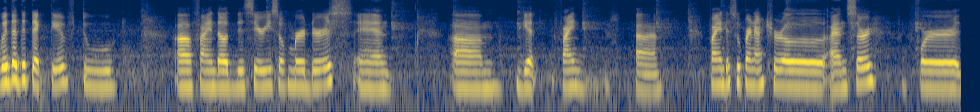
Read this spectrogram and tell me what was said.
with the detective to uh, find out this series of murders and um, get find uh, find a supernatural answer for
